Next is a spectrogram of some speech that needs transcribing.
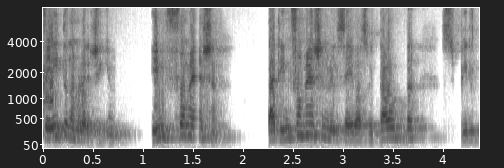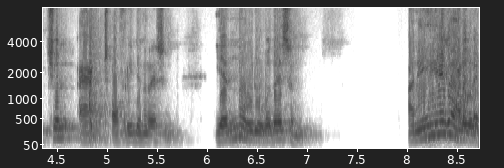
ഫെയ്ത്ത് നമ്മൾ രക്ഷിക്കും. Information that information will save us without the spiritual act of regeneration എന്ന ഒരു ഉപദേശം അനേക ആളുകളെ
